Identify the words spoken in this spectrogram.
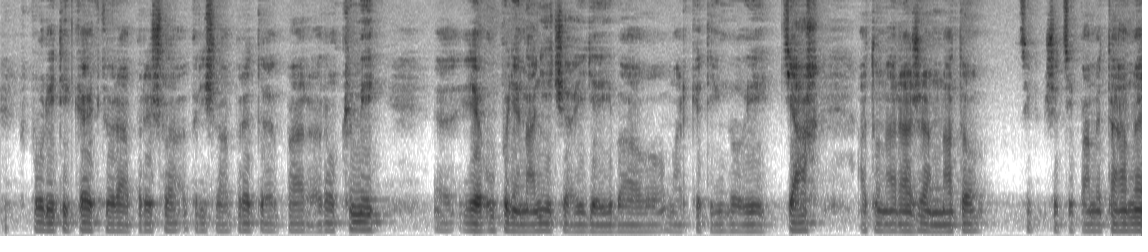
v politike, ktorá prešla, prišla pred pár rokmi, eh, je úplne na nič a ide iba o marketingový ťah a to narážam na to, si všetci pamätáme,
